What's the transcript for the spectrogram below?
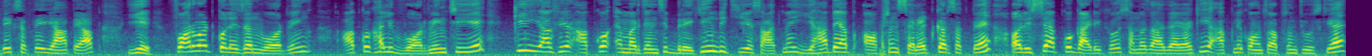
देख सकते हैं यहाँ पे आप, ये फॉरवर्ड कोलेजन वार्निंग आपको खाली वार्निंग चाहिए कि या फिर आपको इमरजेंसी ब्रेकिंग भी चाहिए साथ में, यहाँ पे आप ऑप्शन सेलेक्ट कर सकते हैं और इससे आपको गाड़ी को समझ आ जाएगा कि आपने कौन सा ऑप्शन चूज़ किया है।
